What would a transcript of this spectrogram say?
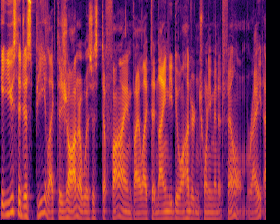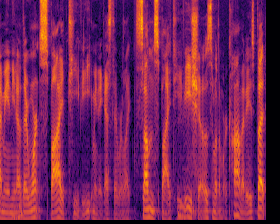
it used to just be like the genre was just defined by like the 90 to 120 minute film, right? I mean, you know, mm-hmm. there weren't spy TV. I mean, I guess there were like some spy TV mm-hmm. shows, some of them were comedies, but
